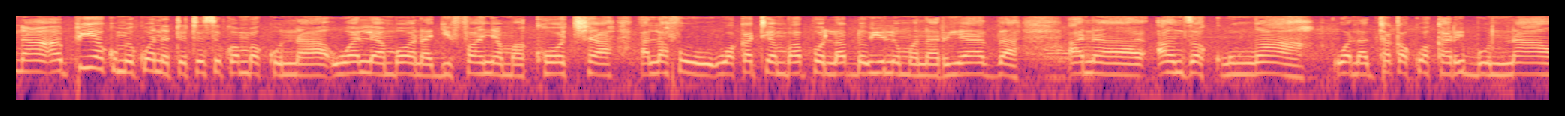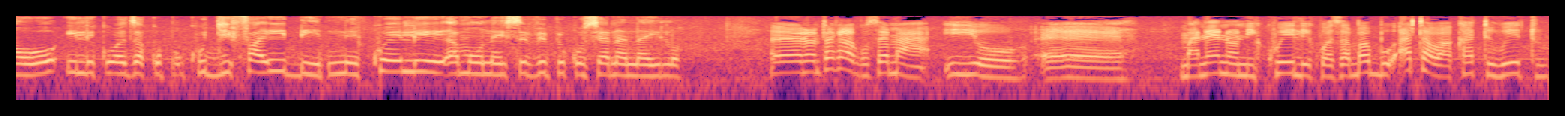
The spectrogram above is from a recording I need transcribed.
na pia kumekuwa na tetesi kwamba kuna wale ambao wanajifanya makocha, alafu wakati ambapo labda yule mwanariadha anaanza kung'aa, wanataka kuwa karibu nao ili kuweza kujifaidi. Ni kweli ama unahisi vipi kuhusiana na hilo? E, nataka kusema hiyo e, maneno ni kweli, kwa sababu hata wakati wetu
